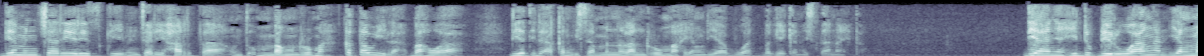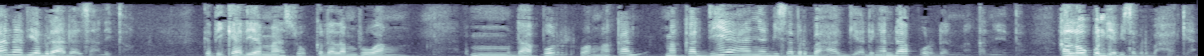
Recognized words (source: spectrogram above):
Dia mencari rizki, mencari harta untuk membangun rumah. Ketahuilah bahwa dia tidak akan bisa menelan rumah yang dia buat bagaikan istana itu. Dia hanya hidup di ruangan yang mana dia berada saat itu. Ketika dia masuk ke dalam ruang mm, dapur, ruang makan, maka dia hanya bisa berbahagia dengan dapur dan makannya itu. Kalaupun dia bisa berbahagia.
